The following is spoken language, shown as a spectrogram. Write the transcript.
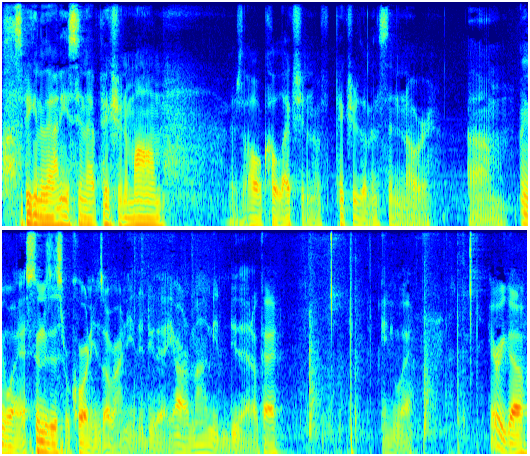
Speaking of that, I need to send that picture to mom. There's a whole collection of pictures I've been sending over. Um, anyway, as soon as this recording's over, I need to do that. Y'all remind me to do that, okay? Anyway, here we go.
